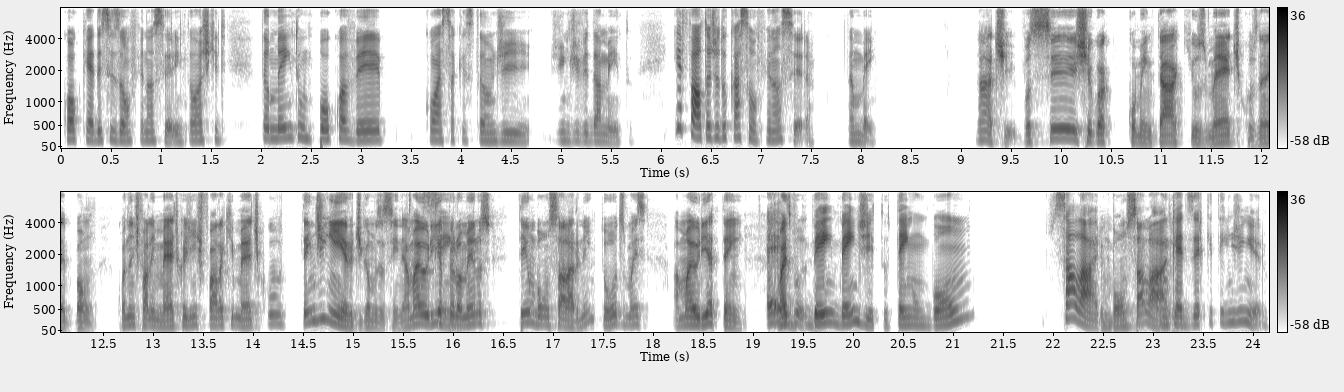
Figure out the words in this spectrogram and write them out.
qualquer decisão financeira. Então, acho que também tem um pouco a ver com essa questão de, de endividamento. E falta de educação financeira também. Nath, você chegou a comentar que os médicos, né? Bom, quando a gente fala em médico, a gente fala que médico tem dinheiro, digamos assim. né? A maioria, Sim. pelo menos, tem um bom salário. Nem todos, mas a maioria tem. É, Mas bem, bem dito, tem um bom salário. Um bom salário. Não quer dizer que tem dinheiro.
